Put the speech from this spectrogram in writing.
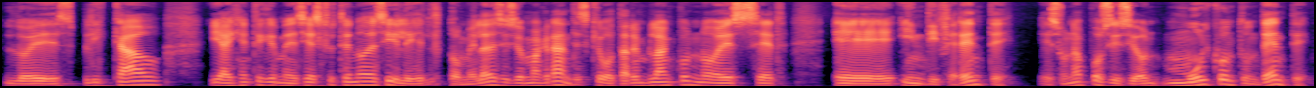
lo he explicado y hay gente que me decía, es que usted no decide, le tomé la decisión más grande, es que votar en blanco no es ser eh, indiferente, es una posición muy contundente.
